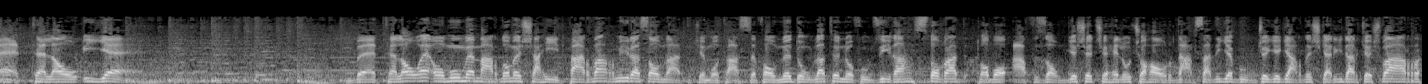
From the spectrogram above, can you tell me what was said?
اطلاعیه. به اطلاع عموم مردم شهید پرور میرساند که متاسفانه دولت نفوذی قصد دارد تا با افزایش 44 درصدی بودجه گردشگری در کشور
